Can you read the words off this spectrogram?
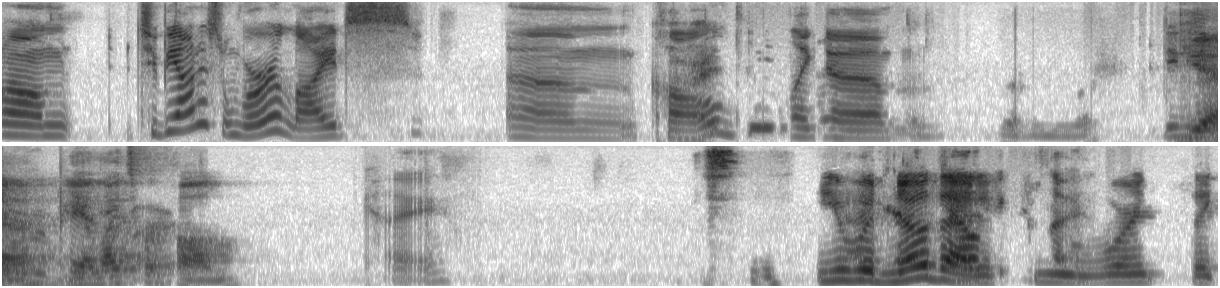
Um, to be honest, were lights um called? Like um did Yeah, repair yeah, lights were called. Okay. You I would know that if you I- weren't the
